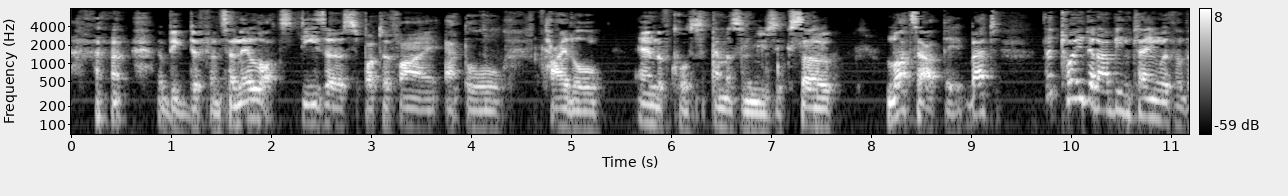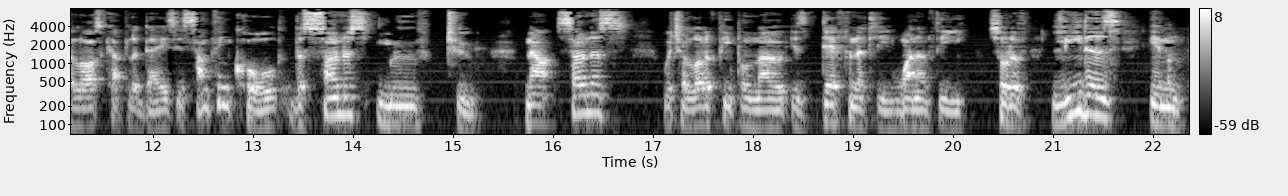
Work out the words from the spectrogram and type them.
a big difference. And there are lots: Deezer, Spotify, Apple, Tidal, and of course Amazon Music. So lots out there. But the toy that I've been playing with over the last couple of days is something called the Sonos Move 2. Now Sonos, which a lot of people know is definitely one of the sort of leaders in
